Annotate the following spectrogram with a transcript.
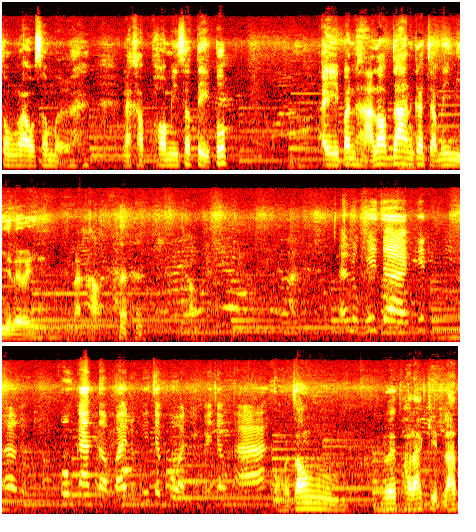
ตรงเราเสมอนะครับ พอมีสติปุ๊บไอ้ปัญหารอบด้านก็จะไม่มีเลยนะครับ แล้วหลวงพี่จะคิดเอ่อโครงการต่อไปหลวงพี่จะบวชอีกไหมเจ้าคะผมก็ต้องด้วยภารกิจรัด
